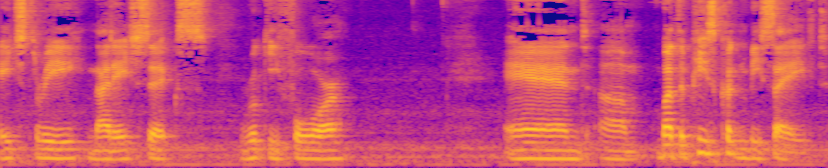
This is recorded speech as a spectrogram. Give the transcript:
h3, knight h6, rook e4, and um, but the piece couldn't be saved.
